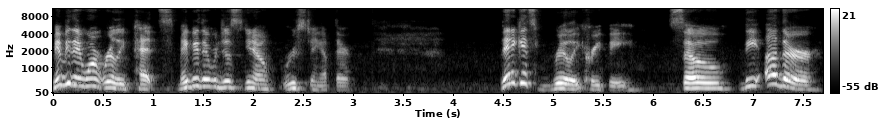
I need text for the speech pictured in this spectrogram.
Maybe they weren't really pets. Maybe they were just, you know, roosting up there. Then it gets really creepy. So the other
